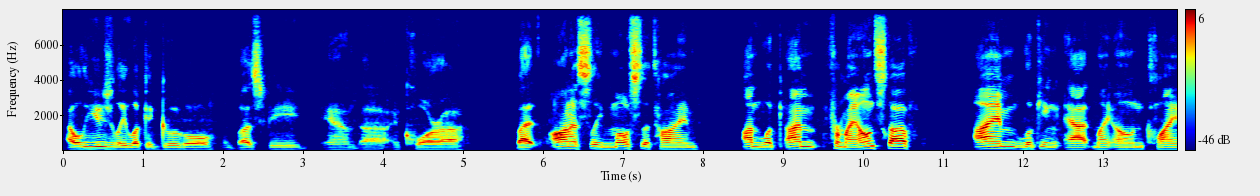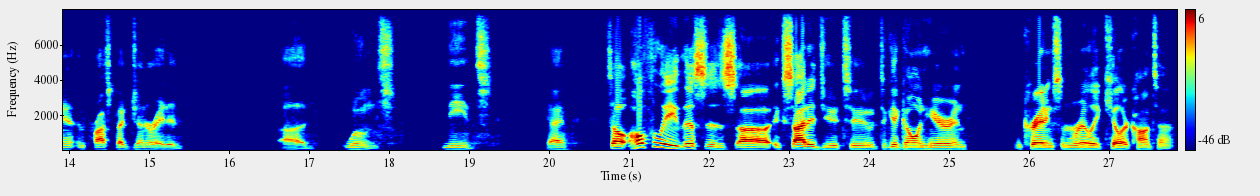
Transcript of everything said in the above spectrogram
I will usually look at Google and BuzzFeed and uh, and Quora, but honestly, most of the time, I'm look I'm for my own stuff. I'm looking at my own client and prospect generated uh, wounds, needs. Okay. So hopefully this has uh, excited you to to get going here and, and creating some really killer content.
